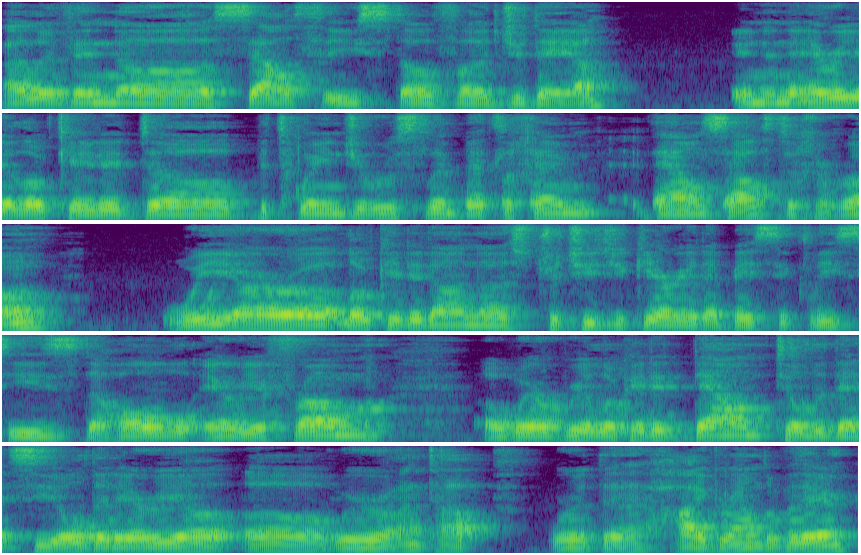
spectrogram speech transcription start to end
I live in uh, southeast of uh, Judea, in an area located uh, between Jerusalem, Bethlehem, down south to Hebron. We are uh, located on a strategic area that basically sees the whole area from uh, where we're located down till the Dead Sea, all that area. we're on top we're at the high ground over there.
